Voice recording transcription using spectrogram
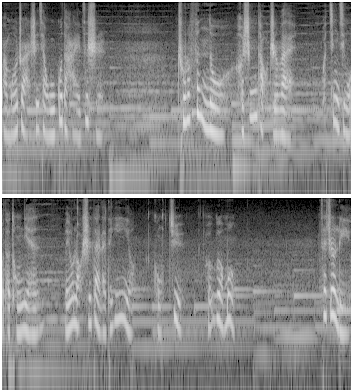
把魔爪伸向无辜的孩子时，除了愤怒和声讨之外，我庆幸我的童年没有老师带来的阴影、恐惧和噩梦。在这里，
